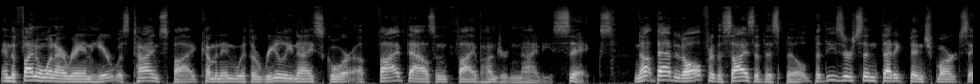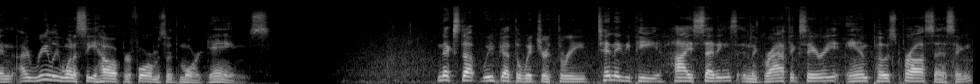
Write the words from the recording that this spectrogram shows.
and the final one I ran here was Time Spy, coming in with a really nice score of 5,596. Not bad at all for the size of this build, but these are synthetic benchmarks and I really want to see how it performs with more games. Next up, we've got The Witcher 3, 1080p, high settings in the graphics area and post-processing.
